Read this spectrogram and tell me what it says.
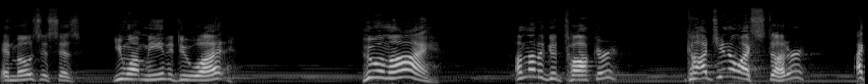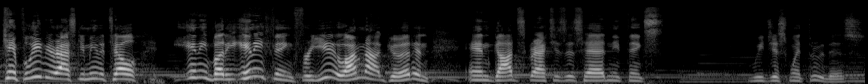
And Moses says, You want me to do what? Who am I? I'm not a good talker. God, you know I stutter. I can't believe you're asking me to tell anybody anything for you. I'm not good. And, and God scratches his head and he thinks, We just went through this.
